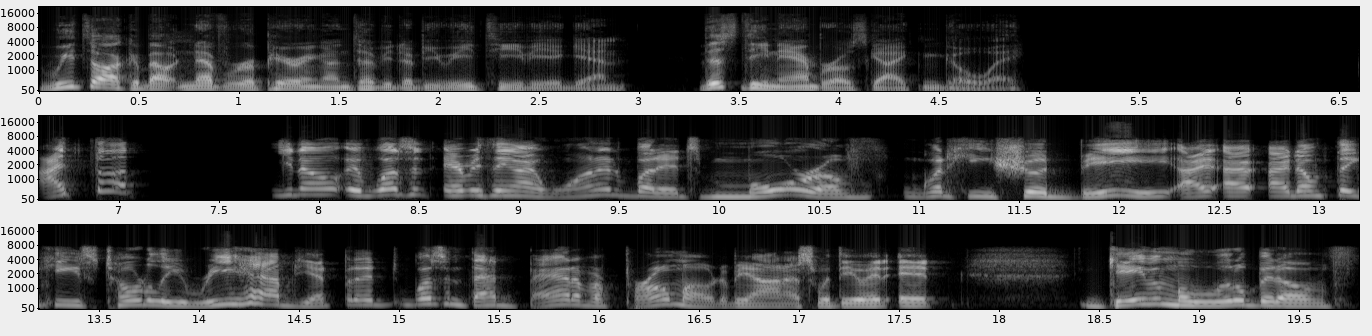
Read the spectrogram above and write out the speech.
we talk about never appearing on WWE TV again. This Dean Ambrose guy can go away. I thought, you know, it wasn't everything I wanted, but it's more of what he should be. I, I, I don't think he's totally rehabbed yet, but it wasn't that bad of a promo, to be honest with you. It, it gave him a little bit of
